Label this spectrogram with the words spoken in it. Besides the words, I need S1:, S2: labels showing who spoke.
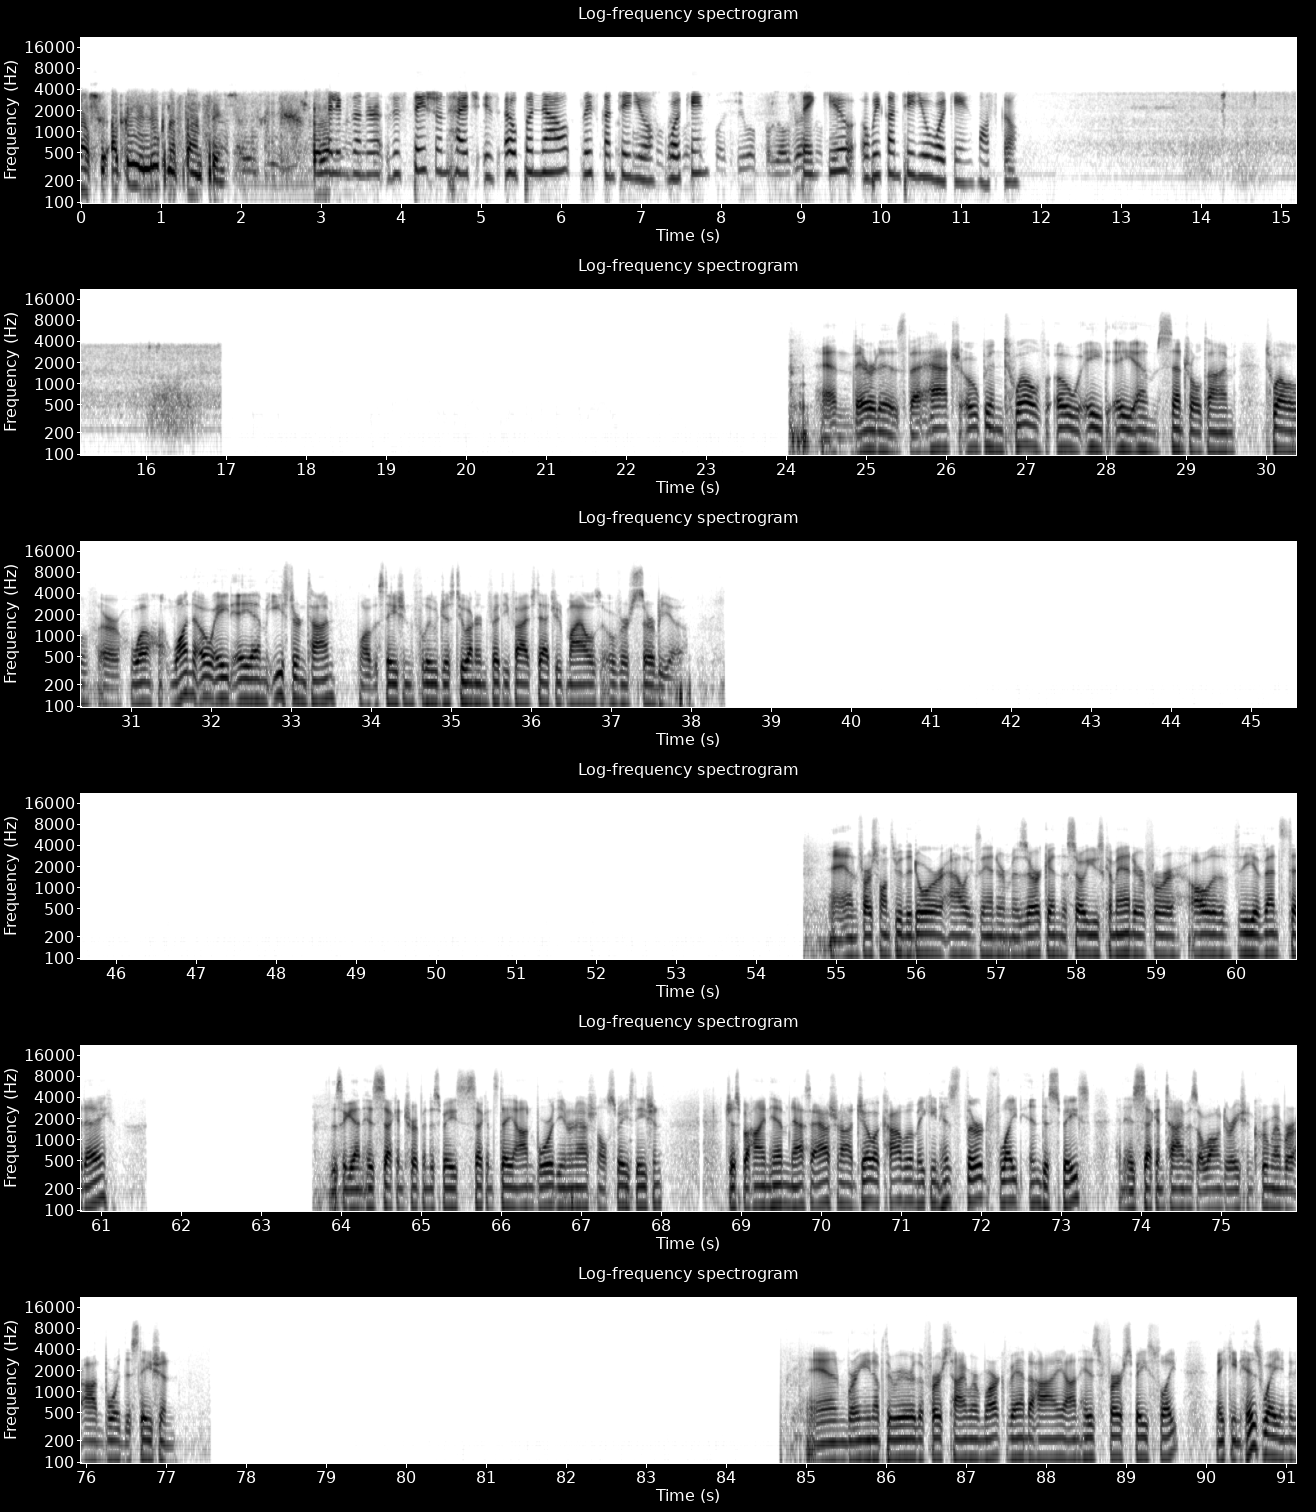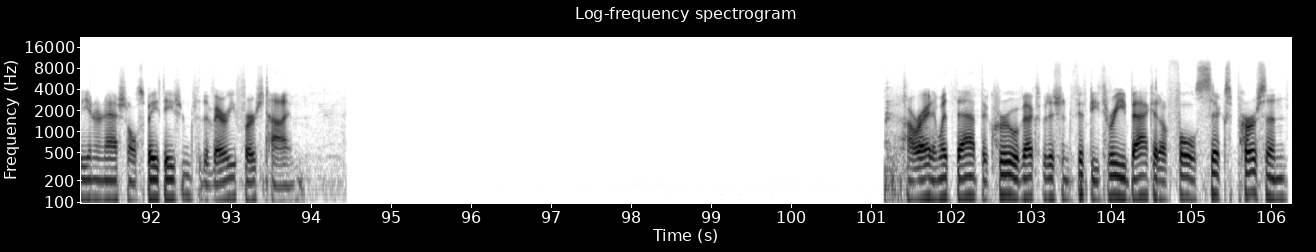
S1: Саш, открой люк на станции.
S2: Alexander, the station hatch is open now. Please continue working. Thank you. We continue working, Moscow.
S3: And there it is, the hatch open 12:08 a.m. Central Time, 12 or well 1:08 a.m. Eastern Time, while the station flew just 255 statute miles over Serbia. And first one through the door, Alexander Misurkin, the Soyuz commander for all of the events today. This again, his second trip into space, second stay on board the International Space Station. Just behind him, NASA astronaut Joe Acaba making his third flight into space and his second time as a long duration crew member on board the station. And bringing up the rear, the first timer, Mark Vande Hei, on his first space flight, making his way into the International Space Station for the very first time. All right, and with that, the crew of Expedition 53 back at a full six person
